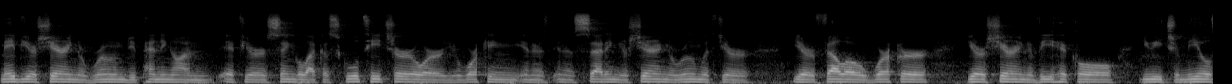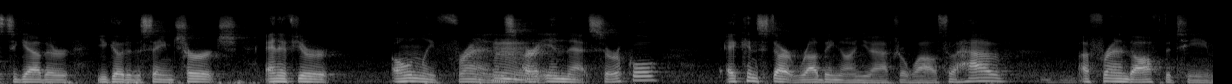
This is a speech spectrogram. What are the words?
maybe you're sharing a room, depending on if you're single, like a school teacher, or you're working in a, in a setting, you're sharing a room with your, your fellow worker, you're sharing a vehicle, you eat your meals together, you go to the same church. And if your only friends are hmm. in that circle, it can start rubbing on you after a while. So have mm-hmm. a friend off the team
